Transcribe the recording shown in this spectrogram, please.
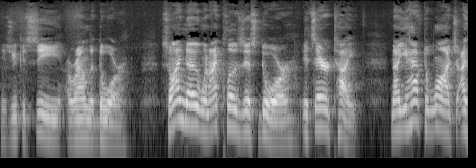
as you can see, around the door. So I know when I close this door, it's airtight. Now you have to watch. I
